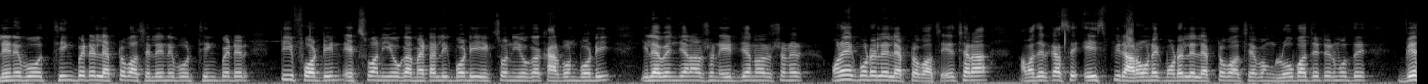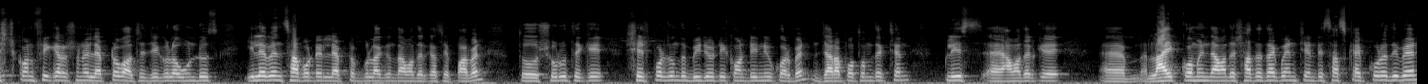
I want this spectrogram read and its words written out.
লেনেভো থিঙ্কপ্যাডের ল্যাপটপ আছে। লেনেভোর থিঙ্কপ্যাডের T fourteen X one Yoga metallic body X one Yoga carbon body eleven generation eight জেনারেশনের অনেক মডেলের ল্যাপটপ আছে। এছাড়া আমাদের কাছে এইচপির আরও অনেক মডেলের ল্যাপটপ আছে এবং লো বাজেটের মধ্যে বেস্ট কনফিগারেশনের ল্যাপটপ আছে, যেগুলো উইন্ডোজ ইলেভেন সাপোর্টের ল্যাপটপগুলো কিন্তু আমাদের কাছে পাবেন। তো শুরু থেকে শেষ পর্যন্ত ভিডিওটি কন্টিনিউ করবেন। যারা প্রথম দেখছেন প্লিজ আমাদেরকে লাইক কমেন্ট আমাদের সাথে থাকবেন চ্যানেলটি সাবস্ক্রাইব করে দিবেন।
